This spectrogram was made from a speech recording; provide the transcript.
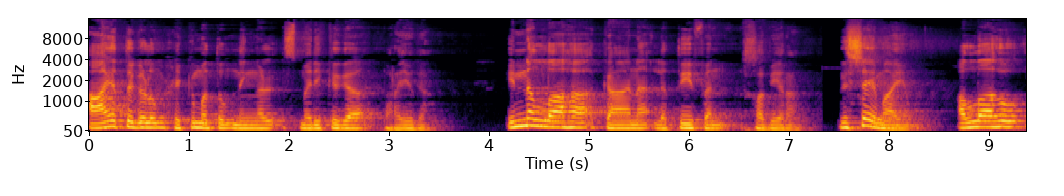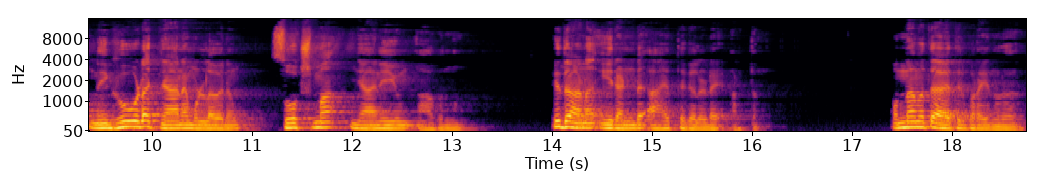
ആയത്തുകളും ഹിക്മത്തും നിങ്ങൾ സ്മരിക്കുക പറയുക. ഇന്നല്ലാഹ കാന ലത്തീഫൻ ഖബീറ. നിശ്ചയമായും അള്ളാഹു നിഗൂഢ ജ്ഞാനമുള്ളവനും സൂക്ഷ്മ ജ്ഞാനിയും ആകുന്നു. ഇതാണ് ഈ രണ്ട് ആയത്തുകളുടെ അർത്ഥം. ഒന്നാമത്തെ ആയത്തിൽ പറയുന്നത്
